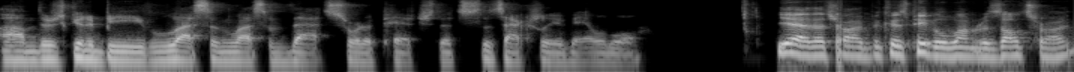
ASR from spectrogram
um, there's going to be less and less of that sort of pitch that's that's actually available yeah that's right because people want results right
